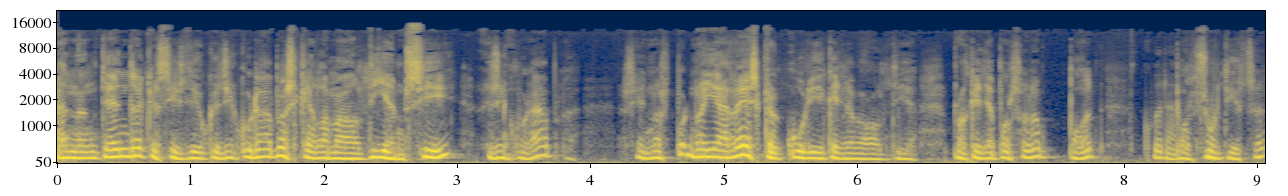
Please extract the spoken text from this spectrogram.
han d'entendre que si es diu que és incurable és que la malaltia en si és incurable. O sigui, no, es pot, no hi ha res que curi aquella malaltia, però aquella persona pot, Curar. pot sortir-se.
